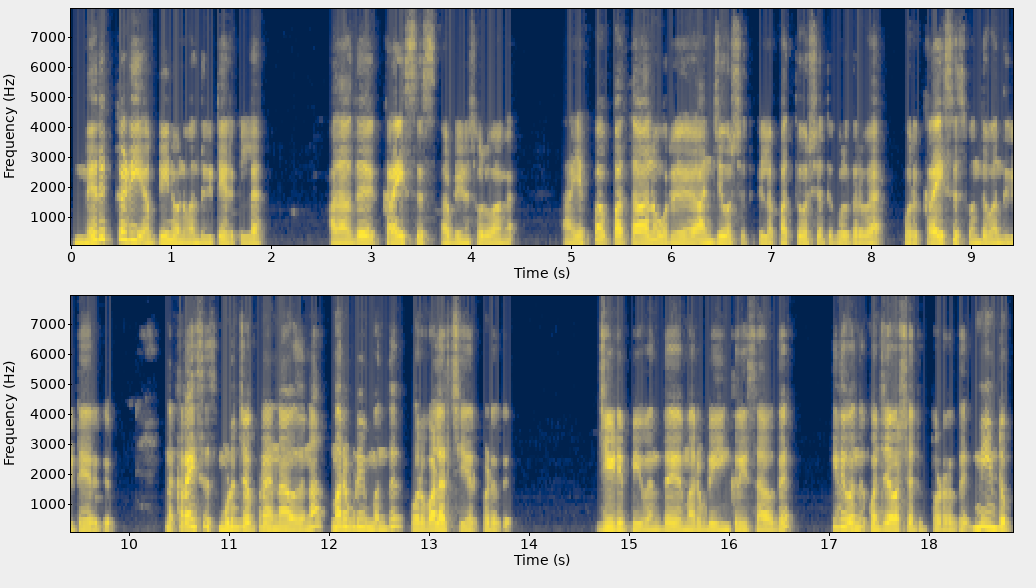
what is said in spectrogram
நெருக்கடி அப்படின்னு ஒன்று வந்துக்கிட்டே இருக்குல்ல? அதாவது கிரைசிஸ் அப்படின்னு சொல்லுவாங்க. எப்போ பார்த்தாலும் ஒரு அஞ்சு வருஷத்துக்கு இல்லை பத்து வருஷத்துக்கு ஒரு தடவை ஒரு கிரைசிஸ் வந்து வந்துக்கிட்டே இருக்கு. இந்த கிரைசிஸ் முடிஞ்ச அப்புறம் என்ன ஆகுதுன்னா மறுபடியும் வந்து ஒரு வளர்ச்சி ஏற்படுது. ஜிடிபி வந்து மறுபடியும் இன்க்ரீஸ் ஆகுது. இது வந்து கொஞ்ச வருஷத்துக்கு தொடருது. மீண்டும்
